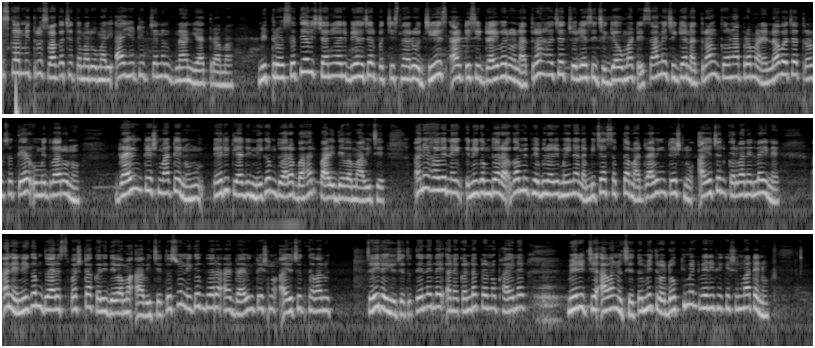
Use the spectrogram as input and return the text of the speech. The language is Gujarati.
નમસ્કાર મિત્રો, સ્વાગત છે તમારું અમારી આ યુટ્યુબ ચેનલ જ્ઞાન યાત્રામાં. મિત્રો, સત્યાવીસ જાન્યુઆરી બે હજાર પચીસના રોજ જીએસઆરટીસી ડ્રાઈવરોના ત્રણ હજાર ચોર્યાસી જગ્યાઓ માટે સામે જગ્યાના ત્રણ ગણા પ્રમાણે નવ હજાર ત્રણસો તેર ઉમેદવારોનું ડ્રાઇવિંગ ટેસ્ટ માટેનું મેરિટ યાદી નિગમ દ્વારા બહાર પાડી દેવામાં આવી છે. અને હવે નિગમ દ્વારા આગામી ફેબ્રુઆરી મહિનાના બીજા સપ્તાહમાં ડ્રાઇવિંગ ટેસ્ટનું આયોજન કરવાને લઈને અને નિગમ દ્વારા સ્પષ્ટતા કરી દેવામાં આવી છે. તો શું નિગમ દ્વારા આ ડ્રાઇવિંગ ટેસ્ટનું આયોજન થવાનું જઈ રહ્યું છે, તો તેને લઈ અને કંડક્ટરનું ફાઇનલ મેરિટ જે આવવાનું છે, તો મિત્રો ડોક્યુમેન્ટ વેરિફિકેશન માટેનું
